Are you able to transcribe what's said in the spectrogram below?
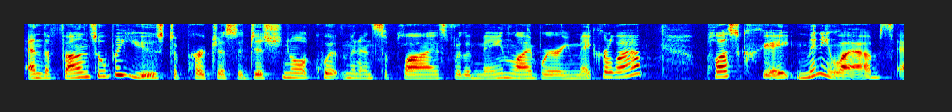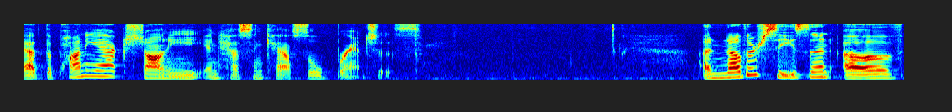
And the funds will be used to purchase additional equipment and supplies for the main library Maker Lab, plus create mini labs at the Pontiac, Shawnee, and Hessen Cassel branches. Another season of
